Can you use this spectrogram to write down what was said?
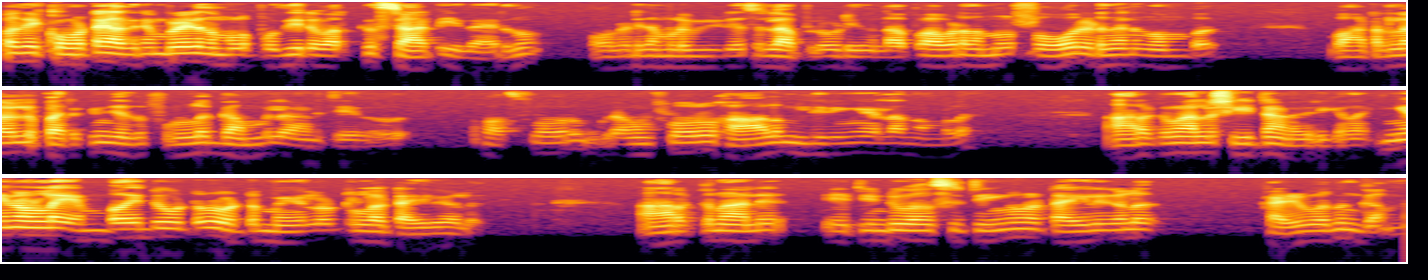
അപ്പോൾ അതേ കോട്ടയം അതിരമ്പുഴയിൽ നമ്മൾ പുതിയൊരു വർക്ക് സ്റ്റാർട്ട് ചെയ്തായിരുന്നു. ഓൾറെഡി നമ്മൾ വീഡിയോസ് എല്ലാം അപ്ലോഡ് ചെയ്യുന്നുണ്ട് അപ്പോൾ അവിടെ നമ്മൾ ഫ്ലോർ ഇടുന്നതിന് മുമ്പ് വാട്ടർ ലെവലിൽ പരക്കും ചെയ്ത് ഫുള്ള് ഗമ്മിലാണ് ചെയ്തത് ഫസ്റ്റ് ഫ്ലോറും ഗ്രൗണ്ട് ഫ്ലോറും ഹാളും ലിവിങ്ങും എല്ലാം നമ്മൾ ആർക്ക് നാല് ഷീറ്റാണ് ഇരിക്കുന്നത്. ഇങ്ങനെയുള്ള എൺപതിന്റെ തൊട്ട് തൊട്ട് മേളിലോട്ടുള്ള ടൈലുകൾ ആർക്ക് നാല് എയ്റ്റീൻ ടു സിറ്റി ഇങ്ങനെയുള്ള ടൈലുകൾ കഴിവതും ഗമ്മ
